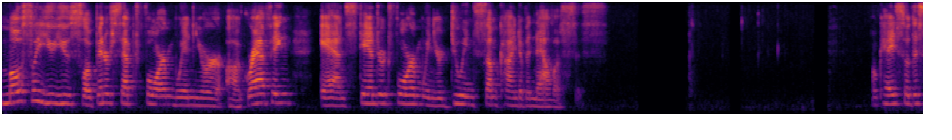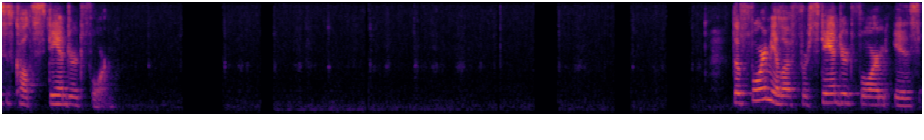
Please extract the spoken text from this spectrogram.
Mostly you use slope-intercept form when you're uh, graphing and standard form when you're doing some kind of analysis. Okay, so this is called standard form. The formula for standard form is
